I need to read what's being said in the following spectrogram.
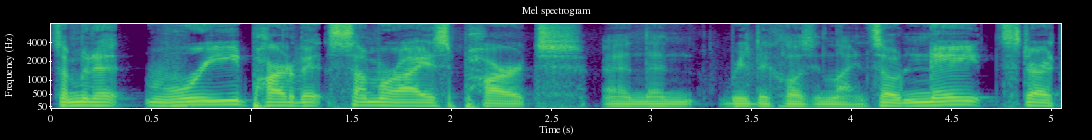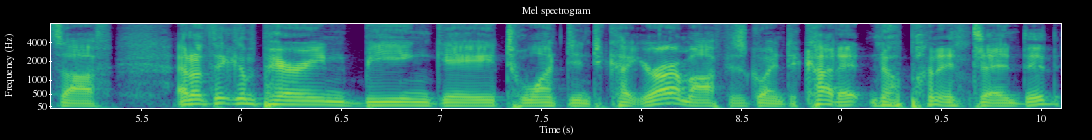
so I'm going to read part of it, summarize part, and then read the closing line. So Nate starts off. I don't think comparing being gay to wanting to cut your arm off is going to cut it. No pun intended.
